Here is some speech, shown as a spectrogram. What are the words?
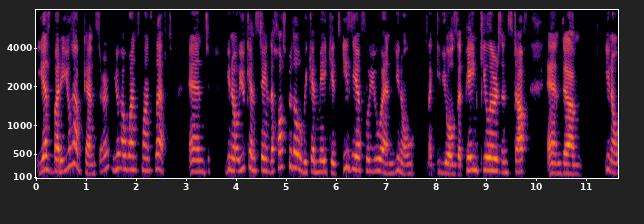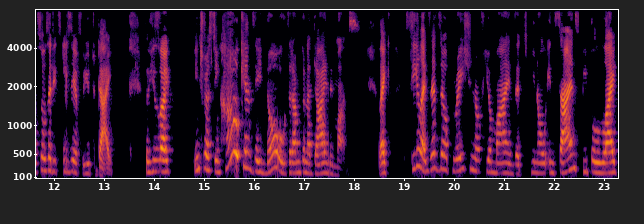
yes buddy you have cancer you have one month left and you know you can stay in the hospital we can make it easier for you and you know like give you all the painkillers and stuff and um you know so that it's easier for you to die. So he's like interesting how can they know that i'm gonna die in a month? Like see like that's the operation of your mind that you know in science people like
